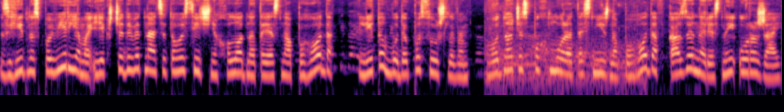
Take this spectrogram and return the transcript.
Згідно з повір'ями, якщо 19 січня холодна та ясна погода, літо буде посушливим. Водночас похмура та сніжна погода вказує на рясний урожай.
